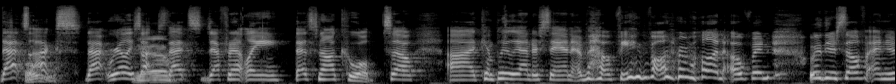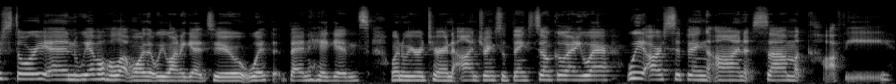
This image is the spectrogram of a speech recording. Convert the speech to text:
That oh. sucks. Oh. That really sucks. Yeah. That's definitely that's not cool. So I uh, completely understand about being vulnerable and open with yourself and your story. And we have a whole lot more that we want to get to with Ben Higgins when we return on Drinks with Binks. Don't go anywhere. We are sipping on some coffee.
